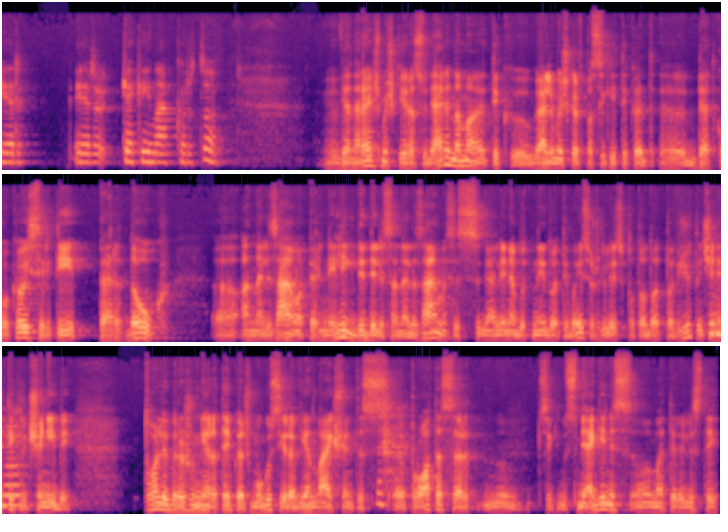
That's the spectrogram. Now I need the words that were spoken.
ir, ir kiek eina kartu? Vienareikšmiškai yra suderinama, tik galima iškart pasakyti, kad e, bet kokioj srityje per daug uh, analizavimo, per nelik didelis analizavimas, jis gali nebūtinai duoti vaisių, aš galėsiu po to duoti pavyzdžių, tai čia ne tik mhm. Toli gražu nėra taip, kad žmogus yra vien vaikščiantis e, protas ar, nu, sakykime, smegenis e, materialistai,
